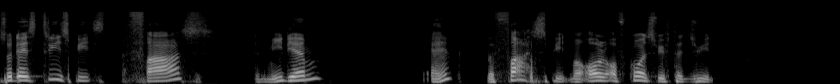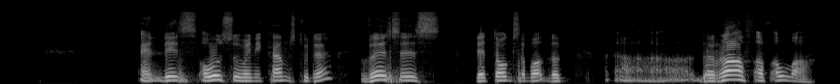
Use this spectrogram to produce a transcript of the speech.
So there's three speeds, fast, the medium, and the fast speed, but all of course with tajweed. And this also when it comes to the verses that talks about the uh, the wrath of Allah,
